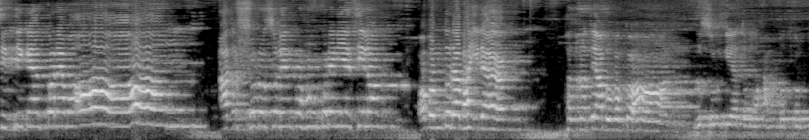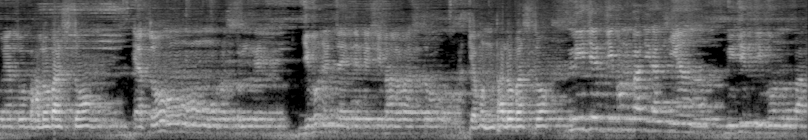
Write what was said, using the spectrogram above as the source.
সিদ্দিকে আকবর এমন আদর্শ রসুলের গ্রহণ করে নিয়েছিল। ও বন্ধুরা ভাইরা হজরতে আবু বকর রসুলকে এত মহাব্বত করতো, এত ভালোবাসতো, এত রসুলের জীবনের চাইতে বেশি ভালোবাসতো, কেমন ভালোবাসতো? নিজের জীবন বাজি রাখিয়া, নিজের জীবন বাদ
